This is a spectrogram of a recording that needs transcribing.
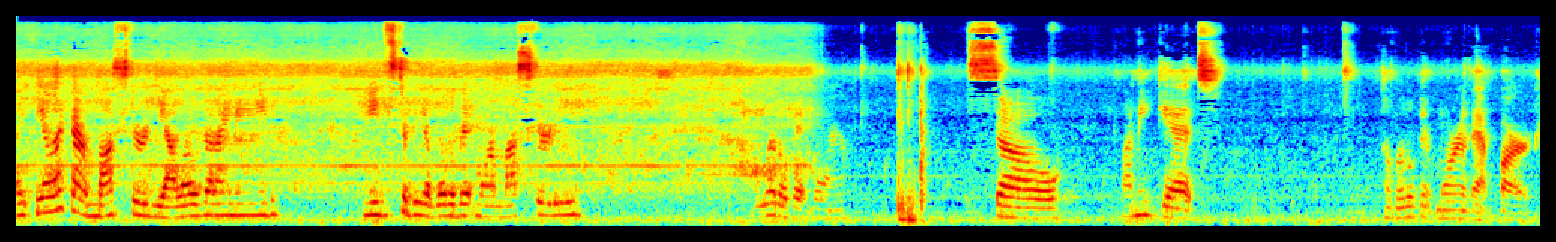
I feel like our mustard yellow that I made needs to be a little bit more mustardy. A little bit more. So let me get a little bit more of that bark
